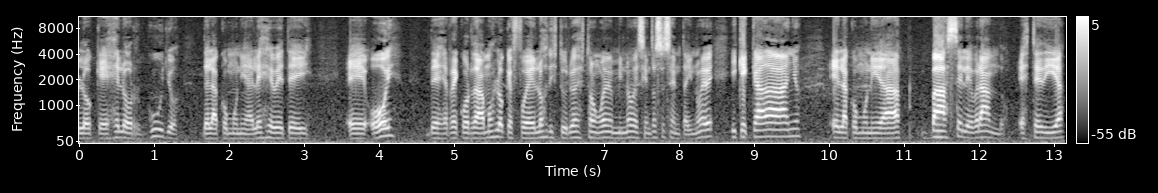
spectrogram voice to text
lo que es el orgullo de la comunidad LGBTI. Eh, hoy recordamos lo que fue los disturbios de Stonewall en 1969 y que cada año eh, la comunidad va celebrando este día,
